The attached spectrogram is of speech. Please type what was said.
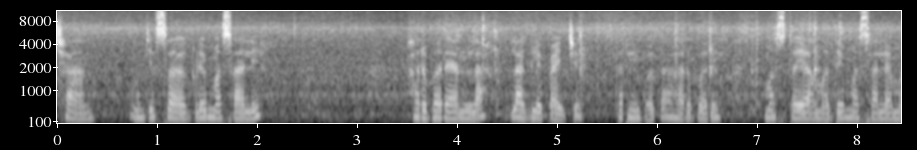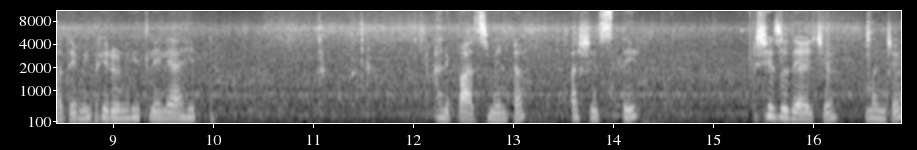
छान. म्हणजे सगळे मसाले हरभऱ्यांना लागले पाहिजे. तर हे बघा हरभरे मस्त यामध्ये मसाल्यामध्ये मी फिरून घेतलेले आहेत. आणि पाच मिनटं असेच ते शिजू द्यायचे. म्हणजे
